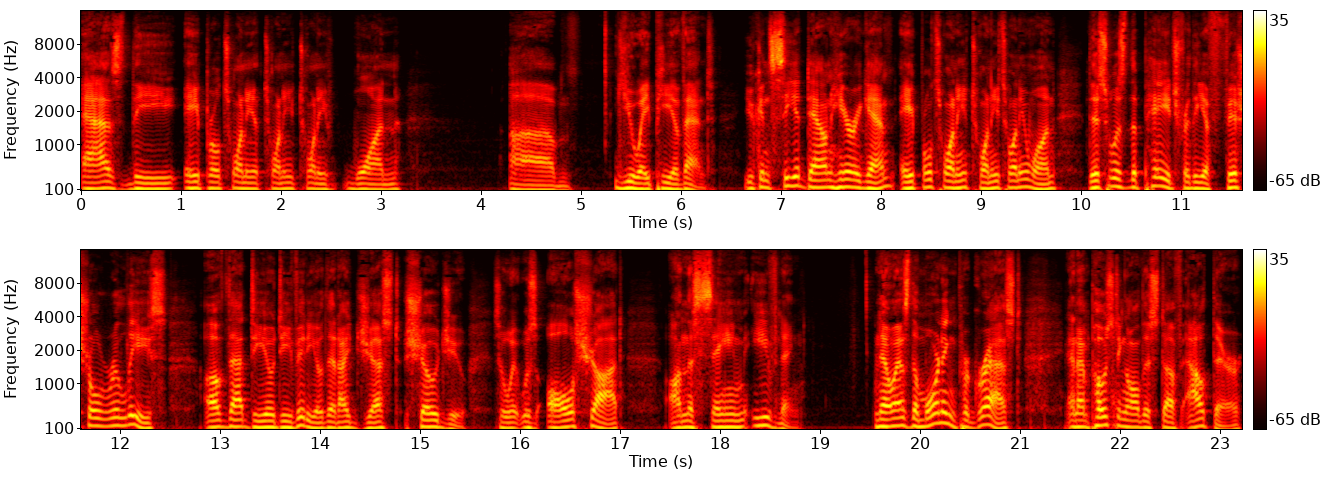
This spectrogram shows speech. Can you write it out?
as the April 20th, 2021 um, UAP event. You can see it down here again, April 20, 2021. This was the page for the official release of that DoD video that I just showed you. So it was all shot on the same evening. Now, as the morning progressed, and I'm posting all this stuff out there,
